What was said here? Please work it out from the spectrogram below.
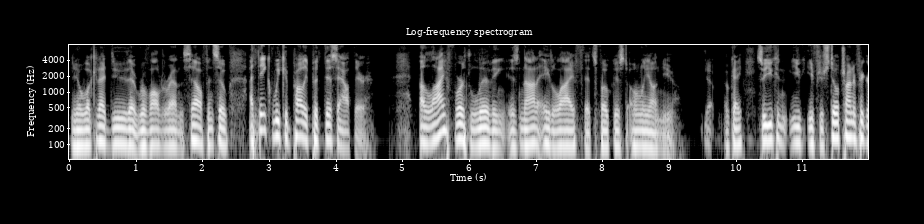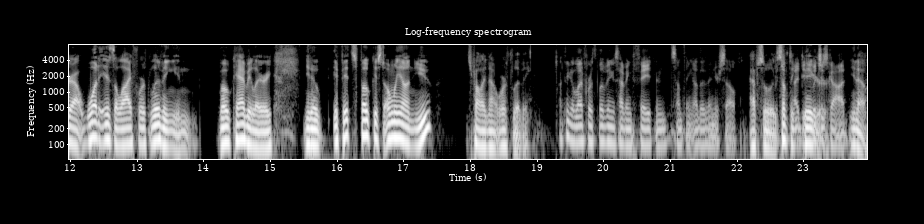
You know, what could I do that revolved around the self? And so I think we could probably put this out there: a life worth living is not a life that's focused only on you. Yep. Okay. So you can, you, if you're still trying to figure out what is a life worth living in vocabulary, you know, if it's focused only on you, it's probably not worth living. I think a life worth living is having faith in something other than yourself. Absolutely. Something do, bigger. which is God. You know,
